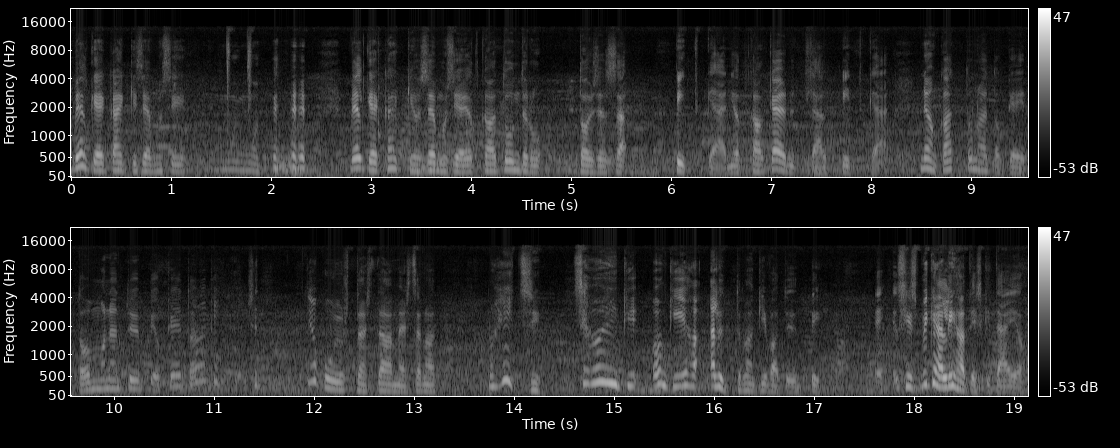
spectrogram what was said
melkein kaikki semmoisia, melkein kaikki on semmoisia, jotka on tuntenut toisensa pitkään, jotka on käynyt täällä pitkään. Ne on kattonut, että okei, tommonen tyyppi, okei, toikin. Sitten joku just näistä daameista sanoo, että no hitsi, se onkin, onkin ihan älyttömän kiva tyyppi. E, siis mikään lihatiski tää ei ole.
